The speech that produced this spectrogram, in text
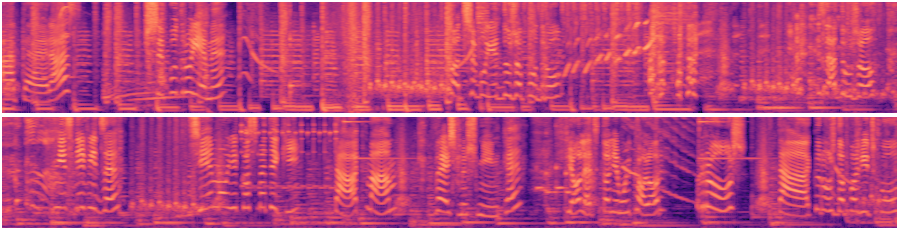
A teraz przypudrujemy. Potrzebuję dużo pudru. Za dużo. Nic nie widzę. Gdzie moje kosmetyki? Tak, mam. Weźmy szminkę. Fiolet to nie mój kolor. Róż. Tak, róż do policzków.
